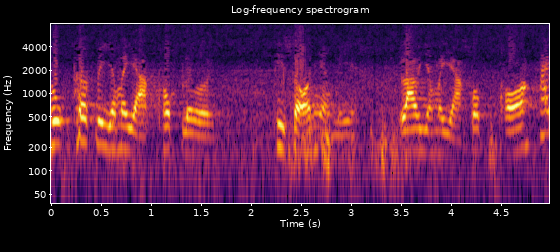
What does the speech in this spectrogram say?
ทุกเทิกนี่ยังไม่อยากพบเลย ที่สอนอย่างนี้ เรายังไม่อยากพบขอให้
